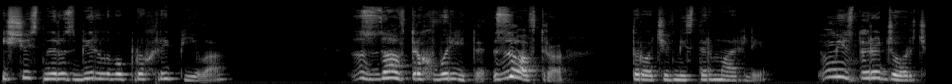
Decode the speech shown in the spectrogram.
і щось нерозбірливо прохрипіла. Завтра хворіти, завтра, торочив містер Марлі. Містере Джордж,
